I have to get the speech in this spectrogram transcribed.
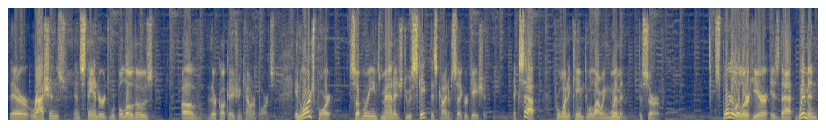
Their rations and standards were below those of their Caucasian counterparts. In large part, submarines managed to escape this kind of segregation, except for when it came to allowing women to serve. Spoiler alert here is that women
